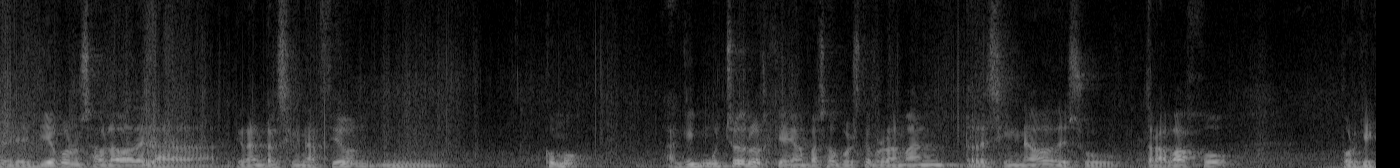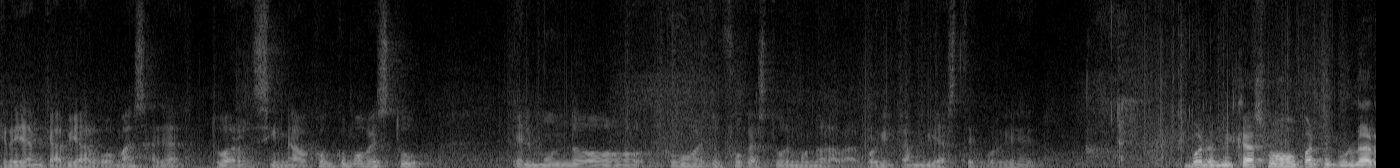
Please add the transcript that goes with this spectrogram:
eh, Diego nos hablaba de la gran resignación. Mm, ¿Cómo aquí muchos de los que han pasado por este programa han resignado de su trabajo porque creían que había algo más allá? ¿Tú has resignado? ¿Cómo, ves tú el mundo, cómo enfocas tú el mundo laboral? ¿Por qué cambiaste? ¿Por qué... Bueno, en mi caso particular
